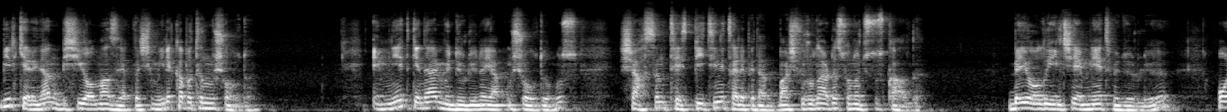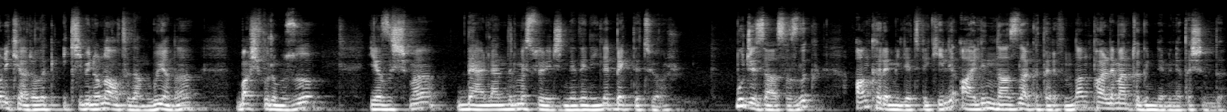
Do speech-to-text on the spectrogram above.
bir kereden bir şey olmaz yaklaşımıyla kapatılmış oldu. Emniyet Genel Müdürlüğü'ne yapmış olduğumuz şahsın tespitini talep eden başvurular da sonuçsuz kaldı. Beyoğlu İlçe Emniyet Müdürlüğü 12 Aralık 2016'dan bu yana başvurumuzu yazışma değerlendirme süreci nedeniyle bekletiyor. Bu cezasızlık Ankara Milletvekili Aylin Nazlı Akı tarafından parlamento gündemine taşındı.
